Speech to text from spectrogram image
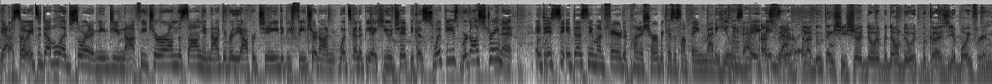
Yeah, so it's a double edged sword. I mean, do you not feature her on the song and not give her the opportunity to be featured on what's going to be a huge hit? Because Swifties, we're going to stream it. It, it, it does seem unfair to punish her because of something Matty Healy said. E- That's exactly. fair. And I do think she should do it, but don't do it because your boyfriend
